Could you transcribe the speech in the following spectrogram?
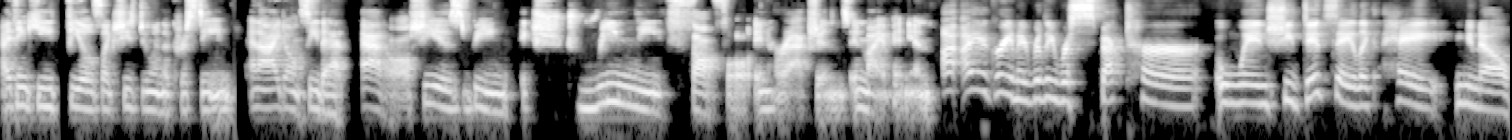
I think he feels like she's doing the christine and i don't see that at all she is being extremely thoughtful in her actions in my opinion I, I agree, and I really respect her when she did say, like, hey, you know,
